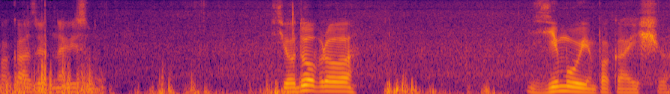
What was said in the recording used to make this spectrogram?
показывает на весну. Всего доброго. Зимуем пока еще.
